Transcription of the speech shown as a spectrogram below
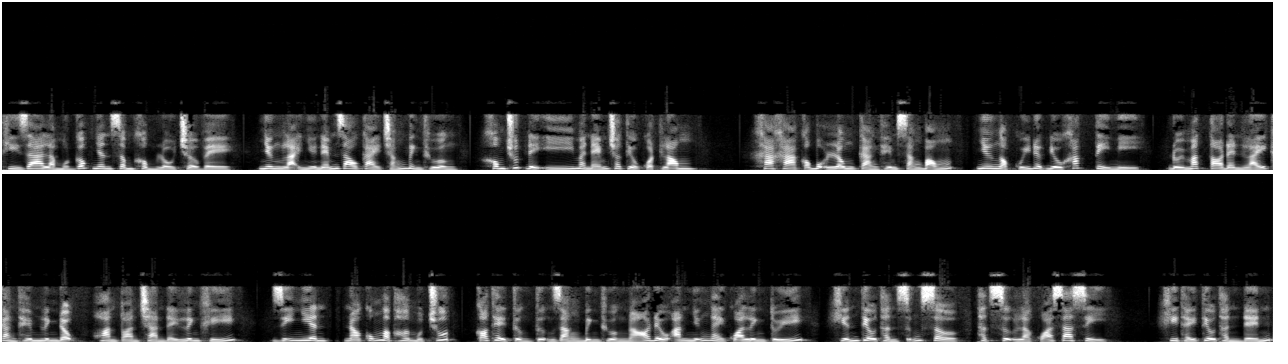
thì ra là một gốc nhân sâm khổng lồ trở về, nhưng lại như ném rau cải trắng bình thường, không chút để ý mà ném cho tiểu quật long. Kha Kha có bộ lông càng thêm sáng bóng, như ngọc quý được điêu khắc tỉ mỉ, đôi mắt to đen láy càng thêm linh động, hoàn toàn tràn đầy linh khí. Dĩ nhiên, nó cũng mập hơn một chút, có thể tưởng tượng rằng bình thường nó đều ăn những ngày qua linh túy, khiến tiêu thần sững sờ, thật sự là quá xa xỉ. Khi thấy tiêu thần đến,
